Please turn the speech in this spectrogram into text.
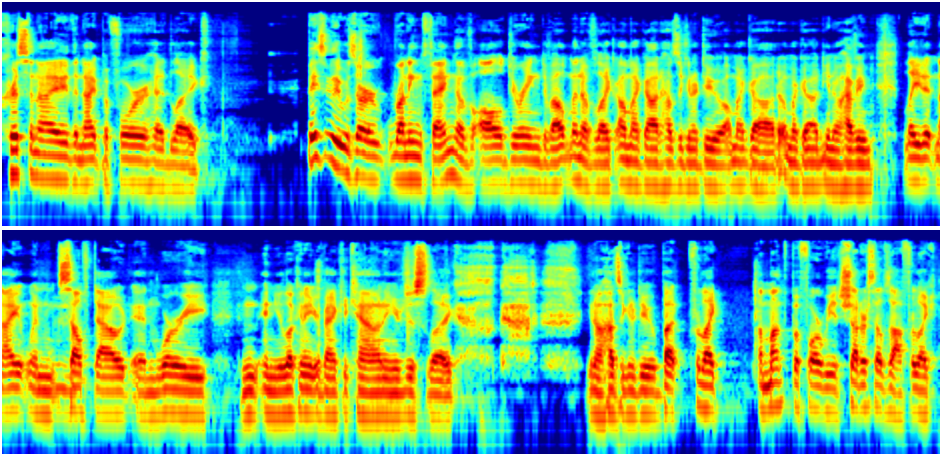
chris and i the night before had like basically it was our running thing of all during development of like, oh my god, how's it gonna do? Oh my god, oh my god, you know, having late at night when Mm. self doubt and worry, and, and you're looking at your bank account and you're just like, oh god, you know, how's it gonna do? But for like a month before, we had shut ourselves off. We're like.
